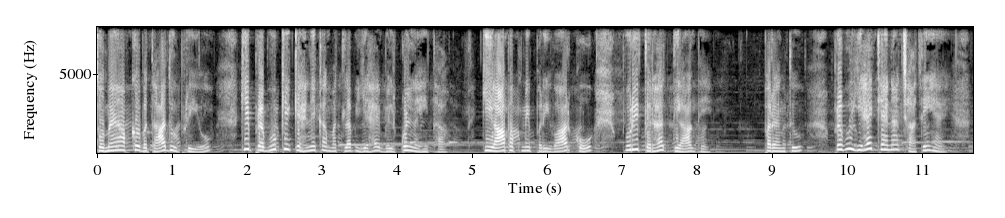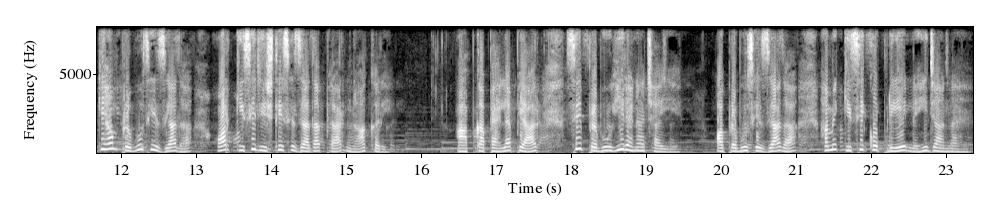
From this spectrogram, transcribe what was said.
तो मैं आपको बता दूँ, प्रियो, कि प्रभु के कहने का मतलब यह बिल्कुल नहीं था कि आप अपने परिवार को पूरी तरह त्याग दें। परंतु प्रभु यह कहना चाहते हैं कि हम प्रभु से ज़्यादा और किसी रिश्ते से ज़्यादा प्यार ना करें। आपका पहला प्यार सिर्फ़ प्रभु ही रहना चाहिए। और प्रभु से ज़्यादा हमें किसी को प्रिय नहीं जानना है।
